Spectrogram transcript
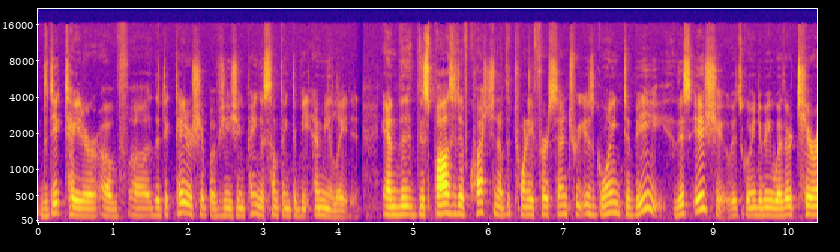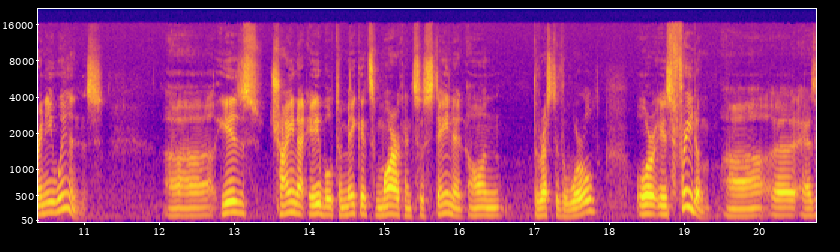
the dictator of uh, the dictatorship of Xi Jinping is something to be emulated. And the, this positive question of the 21st century is going to be this issue. It's going to be whether tyranny wins. Uh, is China able to make its mark and sustain it on the rest of the world? Or is freedom, uh, uh, as,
